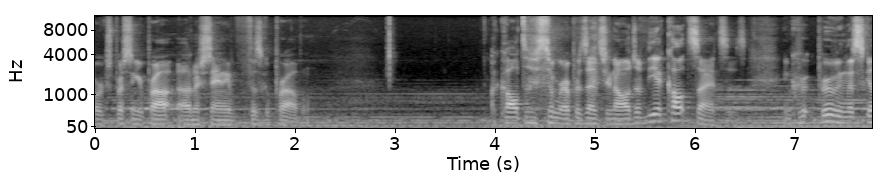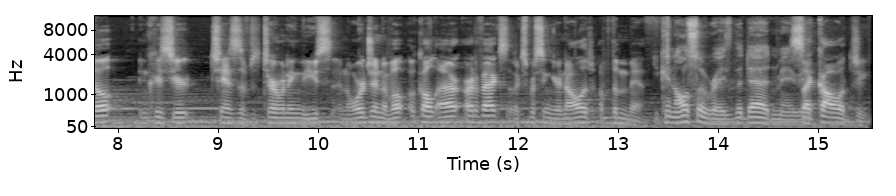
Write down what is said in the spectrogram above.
or expressing your pro- uh, understanding of a physical problem. Occultism represents your knowledge of the occult sciences. Improving this skill increases your chances of determining the use and origin of occult ar- artifacts and expressing your knowledge of the myth. you can also raise the dead, maybe. Psychology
